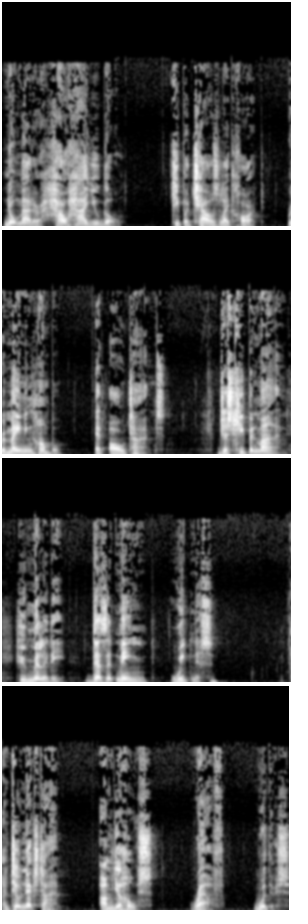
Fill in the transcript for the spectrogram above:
no matter how high you go, keep a childlike heart, remaining humble at all times. Just keep in mind, humility doesn't mean weakness. Until next time, I'm your host, Ralph Withers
